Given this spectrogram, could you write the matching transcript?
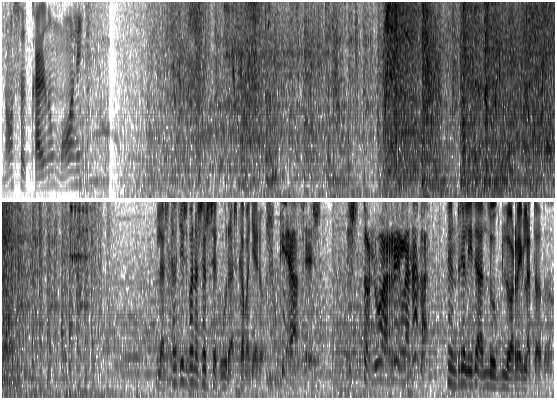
Nossa, o cara não morre, hein? Las calles van a ser seguras, caballeros. ¿Qué haces? Esto no arregla nada. En realidad, Luke lo arregla todo.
